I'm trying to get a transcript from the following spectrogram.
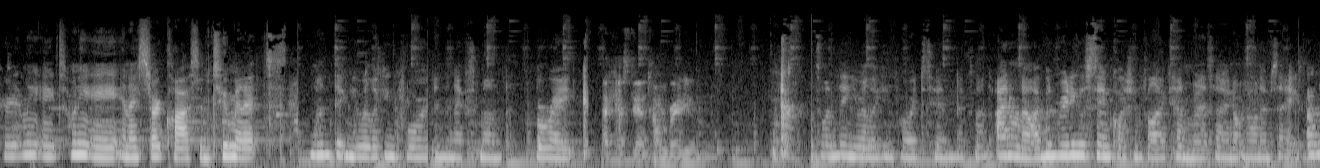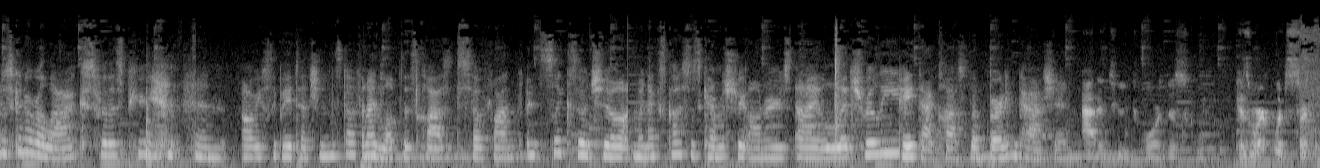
Currently 8.28 and I start class in two minutes. One thing you were looking for in the next month, break. I can't stand Tom Brady. What's one thing you were looking forward to in the next month? I don't know. I've been reading the same question for like 10 minutes and I don't know what I'm saying. I'm just gonna relax for this period and obviously pay attention and stuff. And I love this class. It's so fun. It's like so chill. My next class is chemistry honors and I literally hate that class with a burning passion. attitude toward the school. His work would certain,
